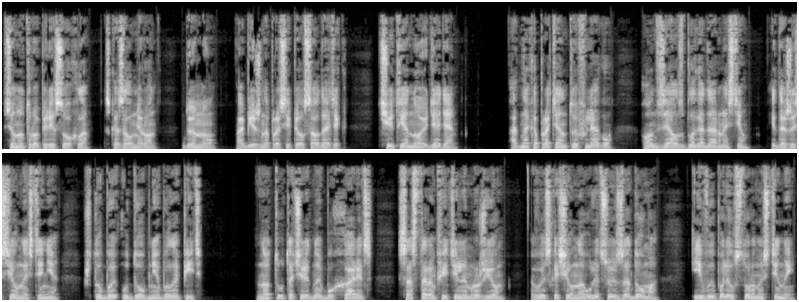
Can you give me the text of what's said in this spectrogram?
все нутро пересохло, — сказал Мирон. — Да ну, — обиженно просипел солдатик. — Чит я ною, дядя? Однако протянутую флягу он взял с благодарностью и даже сел на стене, чтобы удобнее было пить. Но тут очередной бухарец со старым фитильным ружьем выскочил на улицу из-за дома и выпалил в сторону стены.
